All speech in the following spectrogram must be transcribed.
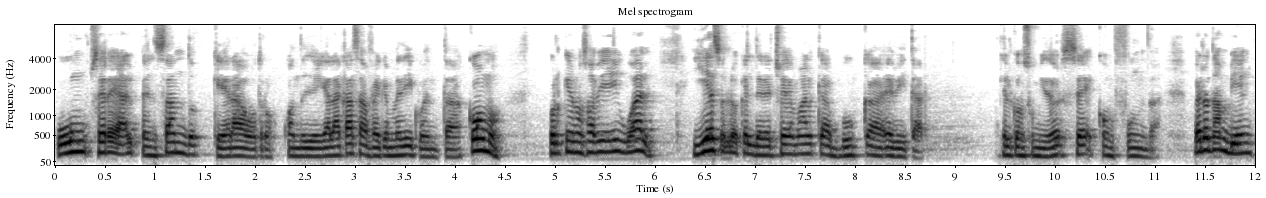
un cereal pensando que era otro. Cuando llegué a la casa fue que me di cuenta, ¿cómo? Porque no sabía igual. Y eso es lo que el derecho de marcas busca evitar, que el consumidor se confunda. Pero también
